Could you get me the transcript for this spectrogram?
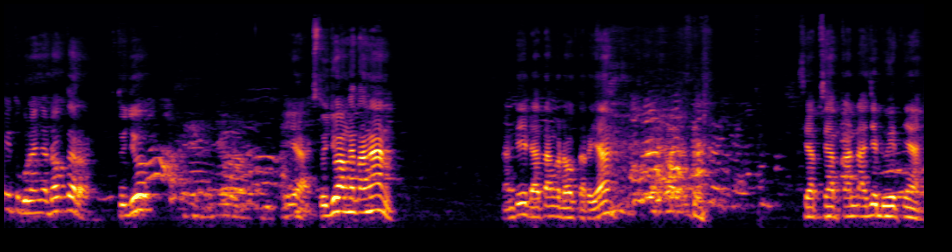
Itu gunanya dokter. Setuju? Iya, setuju angkat tangan. Nanti datang ke dokter ya. Siap-siapkan aja duitnya.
